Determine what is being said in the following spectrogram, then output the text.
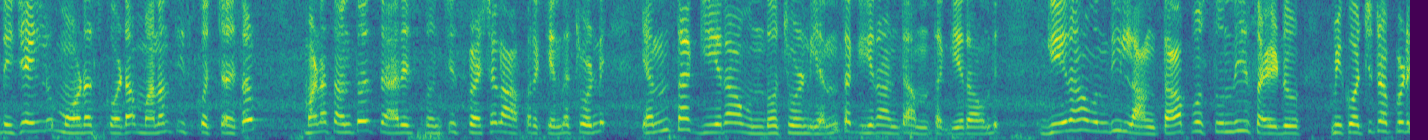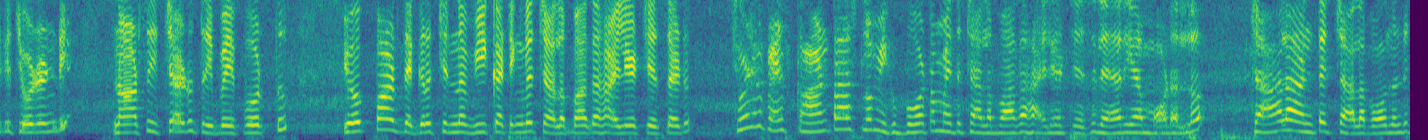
డిజైన్లు మోడల్స్ కూడా మనం తీసుకొచ్చేసాం. మన సంతోష్ శారీస్ నుంచి స్పెషల్ ఆఫర్ కింద చూడండి. ఎంత గీరా ఉందో చూడండి. ఎంత గీరా అంటే అంత గీరా ఉంది. గీరా ఉంది లాంగ్ టాప్ వస్తుంది. సైడ్ మీకు వచ్చేటప్పటికి చూడండి. నాట్స్ ఇచ్చాడు త్రీ బై ఫోర్త్. యోగ్ పార్ట్ దగ్గర చిన్న వీ కటింగ్లో చాలా బాగా హైలైట్ చేశాడు. చూడండి ఫ్రెండ్స్ కాంట్రాస్ట్లో మీకు బోటం అయితే చాలా బాగా హైలైట్ చేసి లేరియా మోడల్లో చాలా అంటే చాలా బాగుందండి.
